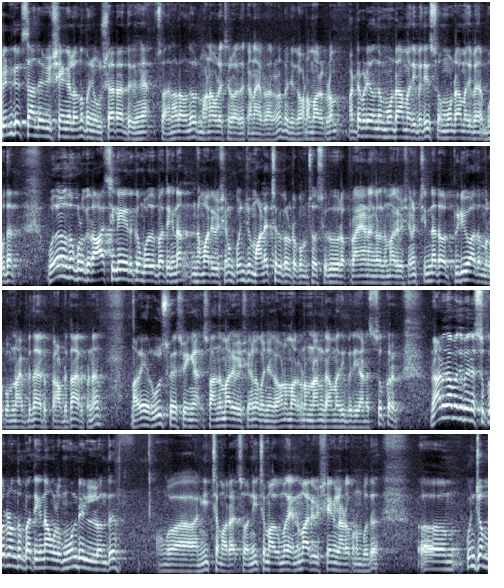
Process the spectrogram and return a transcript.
பெண்கள் சார்ந்த விஷயங்கள் வந்து கொஞ்சம் உஷாராக இருக்குங்க ஸோ அதனால் வந்து ஒரு மன உளைச்சல் வரதுக்கான கொஞ்சம் கவனமாக இருக்கணும். மற்றபடி வந்து மூன்றாம் அதிபதி. ஸோ மூன்றாம் அதிபதி புதன். புதன் வந்து உங்களுக்கு ராசியிலே இருக்கும்போது பார்த்திங்கன்னா இந்த மாதிரி விஷயம் கொஞ்சம் அலைச்சல்கள் இருக்கும். ஸோ சிறு தூர பிரயாணங்கள் இந்த மாதிரி விஷயங்கள் சின்ன சின்னதாக ஒரு பிடிவாதம் இருக்கும். நான் இப்படி தான் இருப்பேன் அப்படி தான் இருப்பேன்னு நிறைய ரூல்ஸ் பேசுவீங்க. ஸோ அந்த மாதிரி விஷயங்கள்லாம் கொஞ்சம் கவனமாக இருக்கணும். நான்காம் அதிபதியான சுக்கிரன். நான்காம் அதிபதியான சுக்கிரன் வந்து பார்த்திங்கன்னா உங்களுக்கு மூன்றில் வந்து அவங்க நீச்சமாக ஸோ நீச்சமாகும்போது என்ன மாதிரி விஷயங்கள் நடக்கணும் போது கொஞ்சம்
